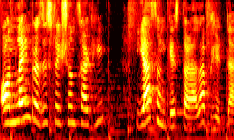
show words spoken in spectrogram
ऑनलाईन रजिस्ट्रेशनसाठी या संकेतस्थळाला भेट द्या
